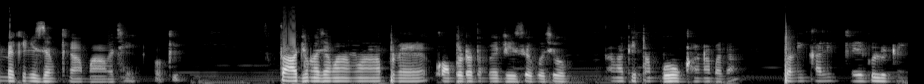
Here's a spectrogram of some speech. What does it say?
મેકેનિઝમ કહેવામાં આવે છે. ઓકે તો આ જૂના જમાનામાં આપણે કોમ્પ્યુટર તમે જોઈ શકો છો. આમાંથી પણ બહુ ઘણા બધા. પણ ખાલી કેલ્ક્યુલેટરી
